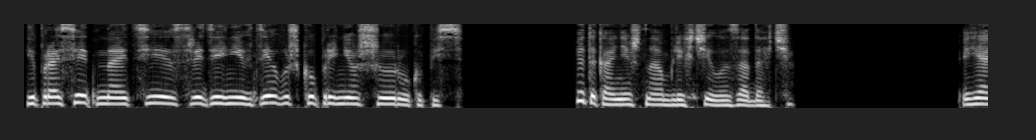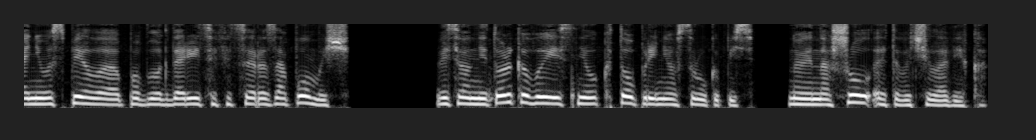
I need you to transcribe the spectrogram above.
и просить найти среди них девушку, принесшую рукопись. Это, конечно, облегчило задачу. Я не успела поблагодарить офицера за помощь, ведь он не только выяснил, кто принес рукопись, но и нашел этого человека.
